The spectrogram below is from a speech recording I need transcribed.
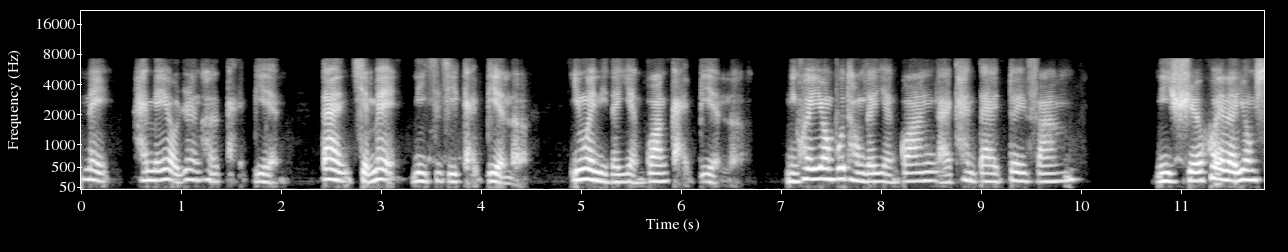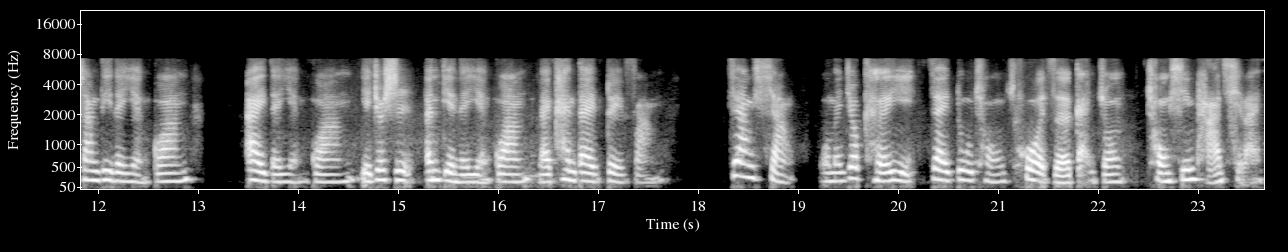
内还没有任何改变，但姐妹你自己改变了，因为你的眼光改变了，你会用不同的眼光来看待对方。你学会了用上帝的眼光、爱的眼光，也就是恩典的眼光来看待对方。这样想，我们就可以再度从挫折感中重新爬起来，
